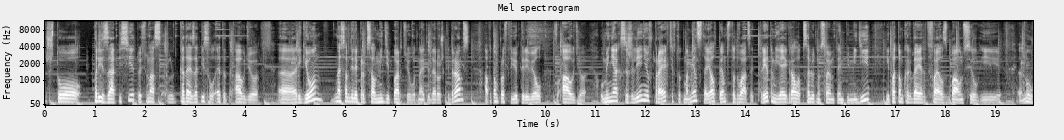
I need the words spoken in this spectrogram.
что при записи, то есть у нас, когда я записывал этот аудио э, регион, на самом деле я прописал MIDI партию вот на этой дорожке drums, а потом просто ее перевел в аудио. У меня, к сожалению, в проекте в тот момент стоял темп 120, при этом я играл абсолютно в своем темпе MIDI, и потом, когда я этот файл сбаунсил и, э, ну,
